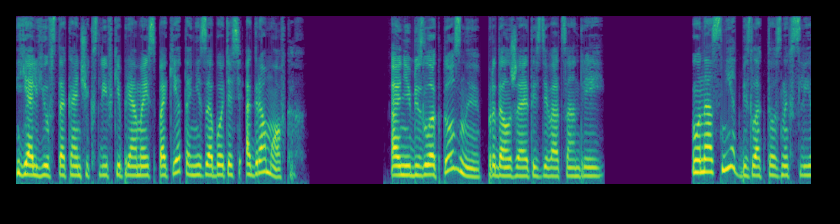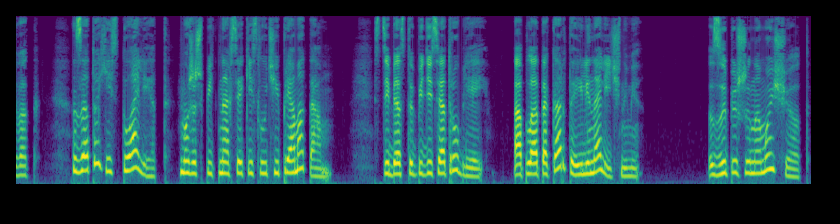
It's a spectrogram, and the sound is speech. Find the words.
Я лью в стаканчик сливки прямо из пакета, не заботясь о громовках. «Они безлактозные?» — продолжает издеваться Андрей. «У нас нет безлактозных сливок. Зато есть туалет. Можешь пить на всякий случай прямо там. С тебя 150 рублей. Оплата картой или наличными?» «Запиши на мой счет».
